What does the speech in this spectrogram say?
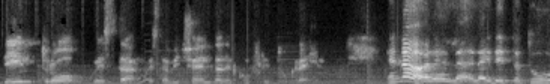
dentro questa, questa vicenda del conflitto ucraino? Eh no, l'hai detta tu,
